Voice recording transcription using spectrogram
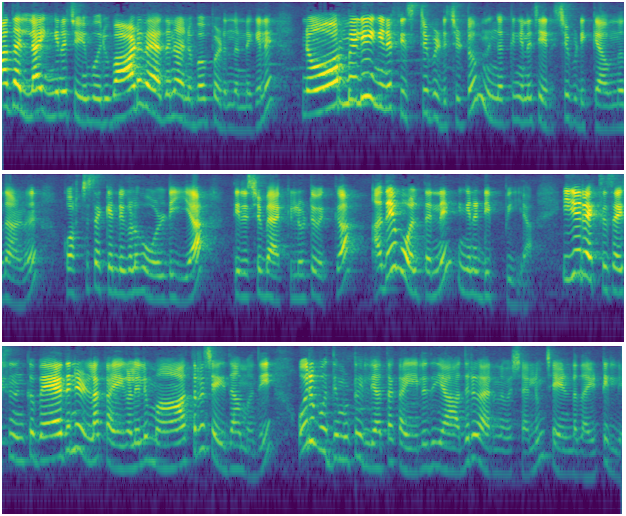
അതല്ല ഇങ്ങനെ ചെയ്യുമ്പോൾ ഒരുപാട് വേദന അനുഭവപ്പെടുന്നുണ്ടെങ്കിൽ നോർമലി ഇങ്ങനെ ഫിസ്റ്റ് പിടിച്ചിട്ടും നിങ്ങൾക്ക് ഇങ്ങനെ ചെരിച്ച് പിടിക്കാവുന്നതാണ്. കുറച്ച് സെക്കൻഡുകൾ ഹോൾഡ് ചെയ്യുക. തിരിച്ച് ബാക്കിലോട്ട് വെക്കുക. അതേപോലെ തന്നെ ഇങ്ങനെ ഡിപ്പ് ചെയ്യുക. ഈ ഒരു എക്സസൈസ് നിങ്ങൾക്ക് വേദനയുള്ള കൈകളിൽ മാത്രം ചെയ്താൽ മതി. ഒരു ബുദ്ധിമുട്ടും ഇല്ലാത്ത കയ്യിൽ ഇത് യാതൊരു കാരണവശാലും ചെയ്യേണ്ടതായിട്ടില്ല.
